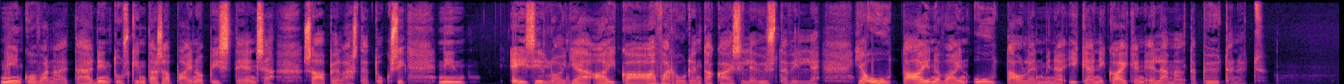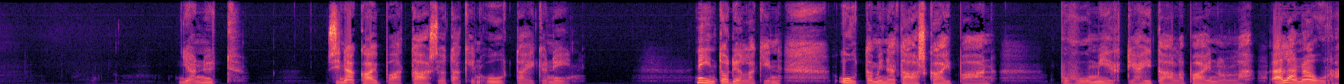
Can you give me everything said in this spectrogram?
niin kovana, että hädin tuskin tasapainopisteensä saa pelastetuksi, niin ei silloin jää aikaa avaruuden takaisille ystäville, ja uutta, aina vain uutta olen minä ikäni kaiken elämältä pyytänyt. Ja nyt sinä kaipaat taas jotakin uutta, eikö niin? Niin todellakin, uutta minä taas kaipaan, puhuu Mirtia hitaalla painolla. Älä naura.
